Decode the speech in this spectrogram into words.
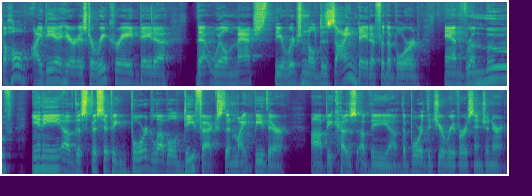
The whole idea here is to recreate data that will match the original design data for the board and remove any of the specific board level defects that might be there uh, because of the, uh, the board that you're reverse engineering.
